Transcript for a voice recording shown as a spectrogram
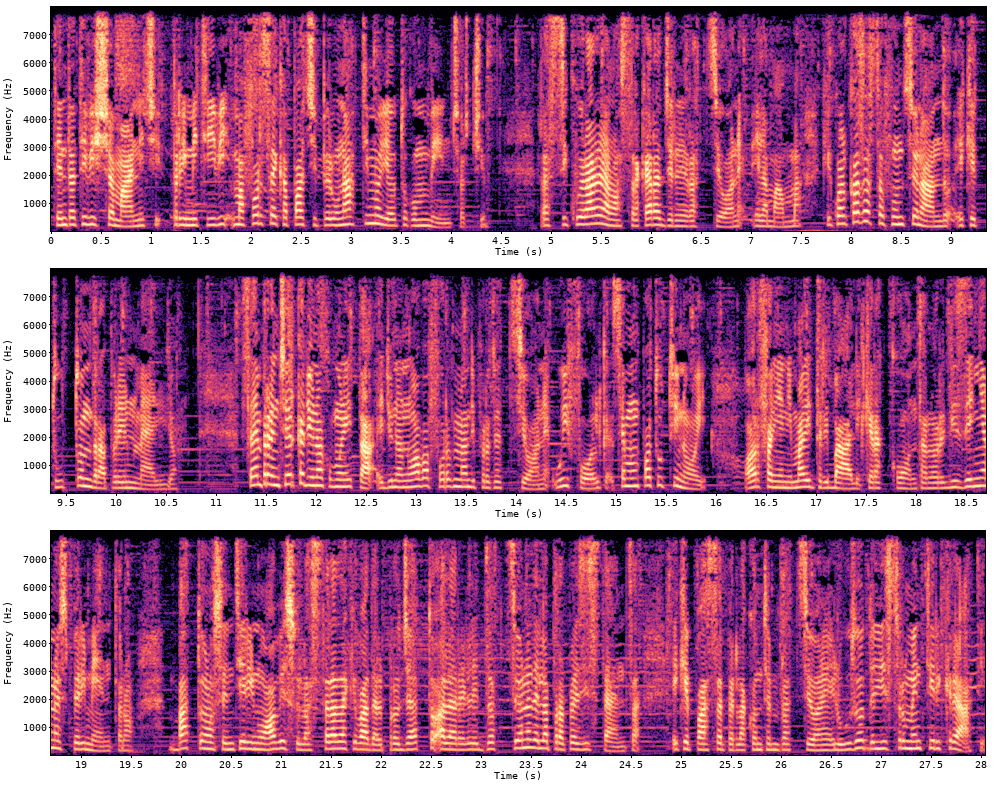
Tentativi sciamanici, primitivi, ma forse capaci per un attimo di autoconvincerci. Rassicurare la nostra cara generazione e la mamma che qualcosa sta funzionando e che tutto andrà per il meglio. Sempre in cerca di una comunità e di una nuova forma di protezione, We Folk siamo un po' tutti noi, orfani animali tribali che raccontano, ridisegnano e sperimentano, battono sentieri nuovi sulla strada che va dal progetto alla realizzazione della propria esistenza e che passa per la contemplazione e l'uso degli strumenti ricreati,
